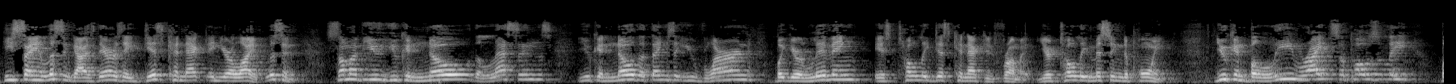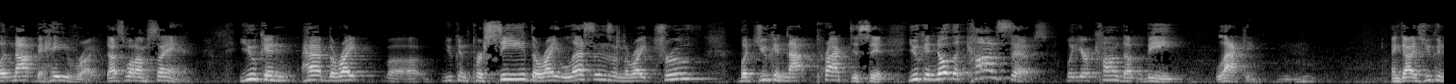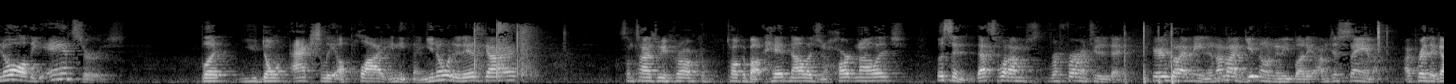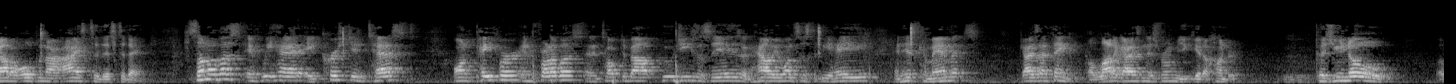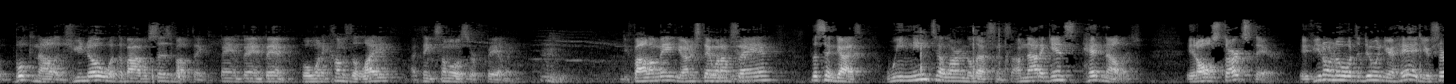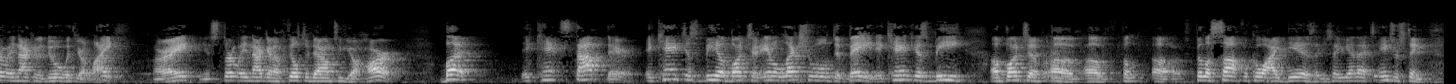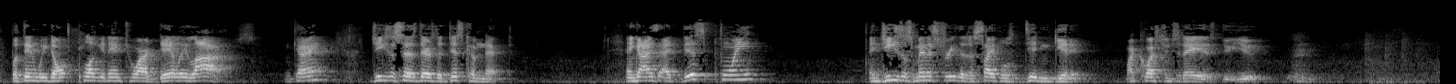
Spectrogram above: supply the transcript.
He's saying, listen, guys, there is a disconnect in your life. Listen, some of you, you can know the lessons, you can know the things that you've learned, but your living is totally disconnected from it. You're totally missing the point. You can believe right, supposedly, but not behave right. That's what I'm saying. You can have the right uh, you can perceive the right lessons and the right truth, but you cannot practice it. You can know the concepts, but your conduct be lacking. Mm-hmm. And guys, you can know all the answers, but you don't actually apply anything. You know what it is, guys? Sometimes we talk about head knowledge and heart knowledge. Listen, that's what I'm referring to today. Here's what I mean, and I'm not getting on anybody. I'm just saying, I pray that God will open our eyes to this today. Some of us, if we had a Christian test on paper in front of us and it talked about who Jesus is and how he wants us to behave and his commandments, guys, I think a lot of guys in this room, you get 100. Because you know book knowledge, you know what the Bible says about things. Bam, bam, bam. But when it comes to life, I think some of us are failing. Hmm. You follow me? You understand what I'm saying? Listen, guys, we need to learn the lessons. I'm not against head knowledge. It all starts there. If you don't know what to do in your head, you're certainly not going to do it with your life. All right? It's certainly not going to filter down to your heart. But it can't stop there. It can't just be a bunch of intellectual debate. It can't just be a bunch of, of, of uh, philosophical ideas that you say, yeah, that's interesting, but then we don't plug it into our daily lives. Okay? Jesus says there's a disconnect. And guys, at this point in Jesus' ministry, the disciples didn't get it. My question today is do you?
